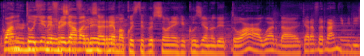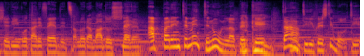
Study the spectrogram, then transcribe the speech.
quanto gliene fregava di farebbe. Sanremo a queste persone che così hanno detto Ah guarda Chiara Ferragni mi dice di votare Fedez Allora vado su Beh, Sanremo apparentemente nulla, perché Mm. tanti Ah. di questi voti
